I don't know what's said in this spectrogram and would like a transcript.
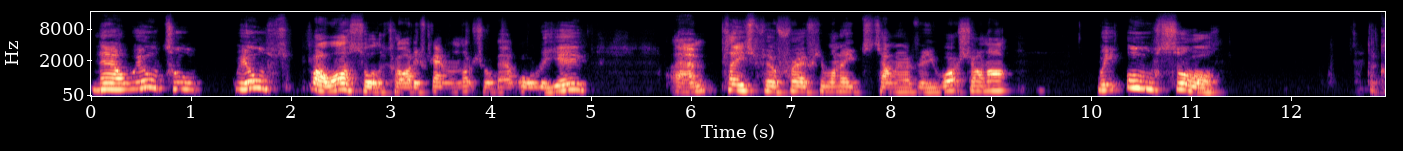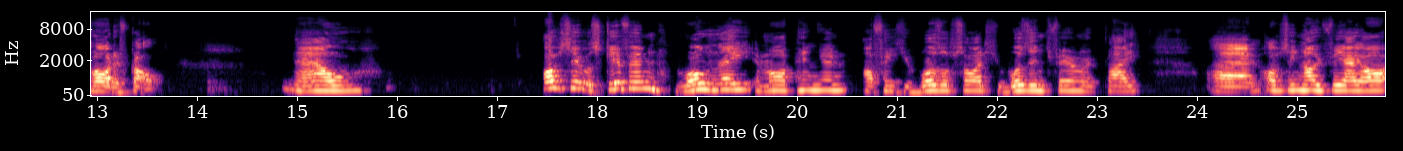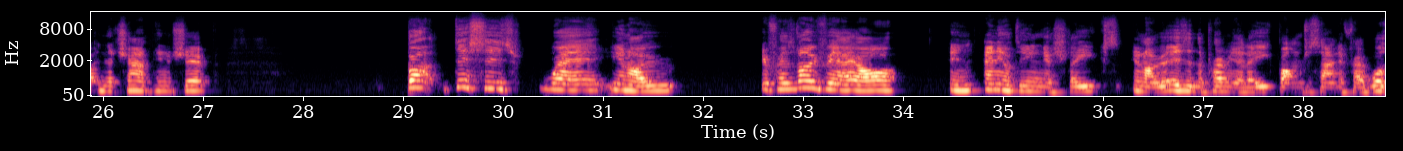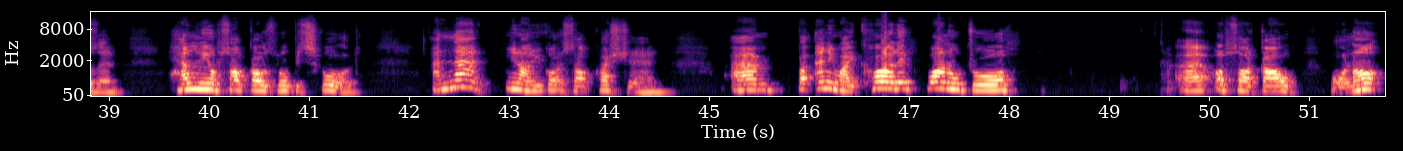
Now, we all talk, we all, well, I saw the Cardiff game, I'm not sure about all of you. Um, please feel free if you want to tell me whether you watched or not. We all saw the Cardiff goal. Now, Obviously, it was given wrongly, in my opinion. I think he was offside. He was interfering with play. Um, obviously, no VAR in the championship. But this is where, you know, if there's no VAR in any of the English leagues, you know, it is in the Premier League, but I'm just saying if there wasn't, how many offside goals will be scored? And that, you know, you've got to start questioning. Um, but anyway, Cardiff, one all draw. Uh, offside goal or not.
